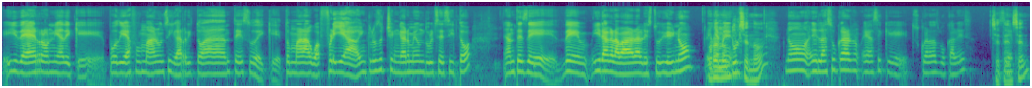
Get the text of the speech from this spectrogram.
idea errónea de que podía fumar un cigarrito antes o de que tomar agua fría o incluso chingarme un dulcecito antes de, de ir a grabar al estudio y no. Órale, me- un dulce, ¿no? no, el azúcar hace que tus cuerdas vocales ¿Se tensen?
